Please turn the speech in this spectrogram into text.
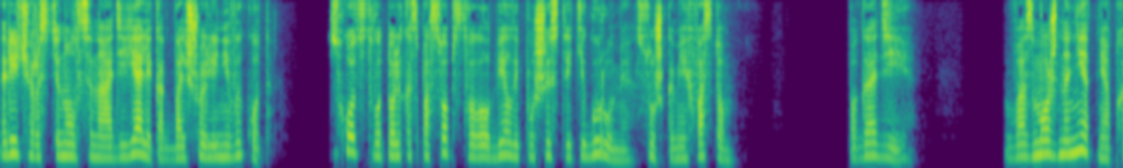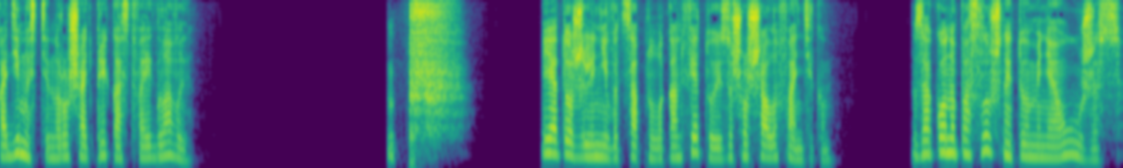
Рич растянулся на одеяле, как большой ленивый кот — Сходству только способствовал белый пушистый кигуруми с ушками и хвостом. Погоди. Возможно, нет необходимости нарушать приказ твоей главы. Пф. Я тоже лениво цапнула конфету и зашуршала фантиком. Законопослушный ты у меня ужас.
